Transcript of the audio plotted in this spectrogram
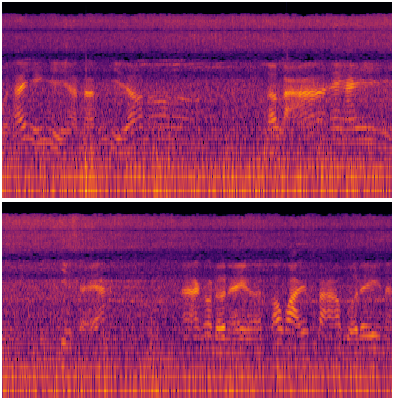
mình thấy những gì hình ảnh gì đó nó lạ lạ hay hay chia sẻ. À con đường này có qua chúng ta vừa đi nè.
